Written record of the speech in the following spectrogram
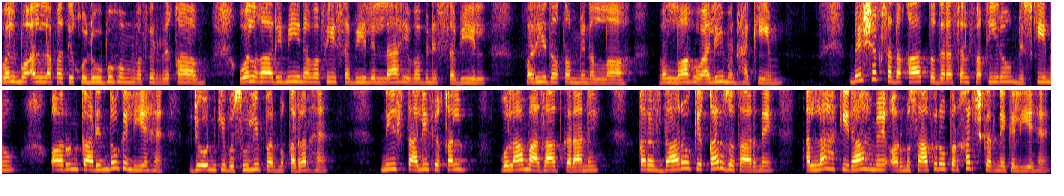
वलमफ़त क़लूबहम वफ़िर रिक़ाब वलगारमीन वफ़ी सबील वबन सबील फ़रीदतम अल्लाह वल्लाहु अलीम बेशक सदक़ात तो दरअसल फ़कीरों, मिसकीनों और उन कारिंदों के लिए हैं जो उनकी वसूली पर मुकर हैं। नीस तालीफ़ क़ल्ब ग़ुलाम आज़ाद कराने कर्जदारों के कर्ज उतारने अल्लाह की राह में और मुसाफिरों पर खर्च करने के लिए हैं।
